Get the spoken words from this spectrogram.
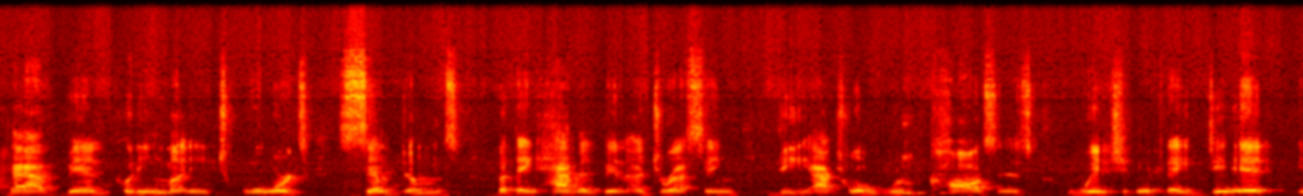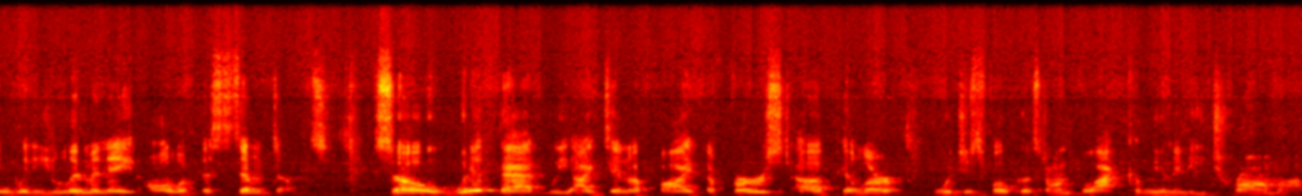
have been putting money towards symptoms, but they haven't been addressing the actual root causes, which, if they did, it would eliminate all of the symptoms. So, with that, we identified the first uh, pillar, which is focused on Black community trauma.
